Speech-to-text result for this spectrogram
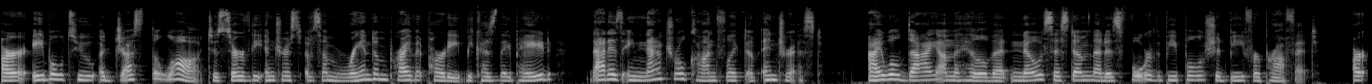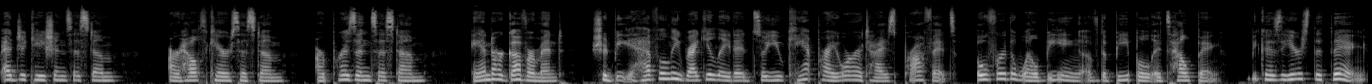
are able to adjust the law to serve the interest of some random private party because they paid, that is a natural conflict of interest. I will die on the hill that no system that is for the people should be for profit. Our education system, our healthcare system, our prison system, and our government should be heavily regulated so you can't prioritize profits over the well being of the people it's helping. Because here's the thing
